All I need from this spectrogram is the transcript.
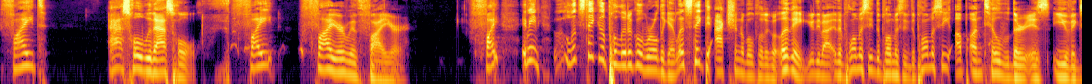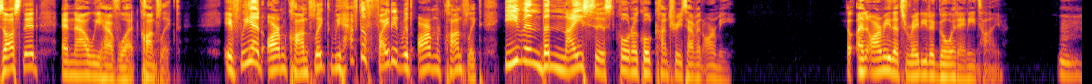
Fight asshole with asshole. Fight fire with fire. Fight. I mean, let's take the political world again. Let's take the actionable political. Okay, diplomacy, diplomacy, diplomacy. Up until there is you've exhausted, and now we have what conflict. If we had armed conflict, we have to fight it with armed conflict. Even the nicest quote unquote countries have an army, an army that's ready to go at any time. Mm.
